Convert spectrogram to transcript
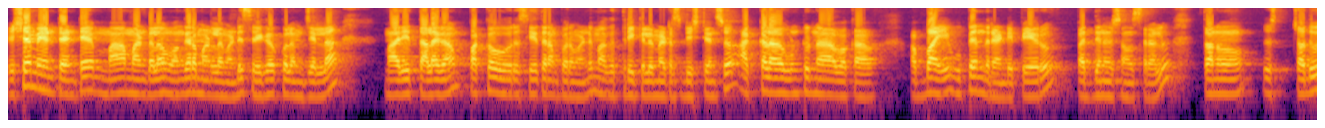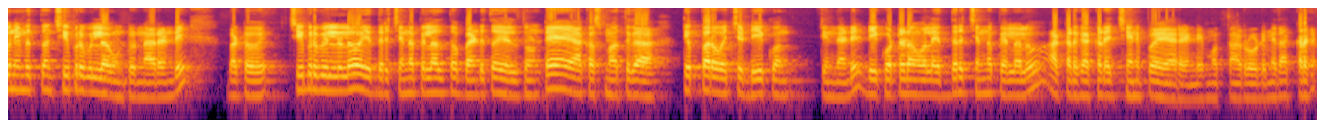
విషయం ఏంటంటే మా మండలం వంగర మండలం అండి శ్రీకాకుళం జిల్లా. మాది తలగాం పక్క ఊరు సీతారాంపురం అండి మాకు త్రీ కిలోమీటర్స్ డిస్టెన్స్. అక్కడ ఉంటున్న ఒక అబ్బాయి ఉపేంద్ర అండి పేరు పద్దెనిమిది సంవత్సరాలు. తను చదువు నిమిత్తం చీపురుబిల్లో ఉంటున్నారండి. బట్ చీపురుబిల్లులో ఇద్దరు చిన్నపిల్లలతో బండితో వెళ్తుంటే అకస్మాత్తుగా టిప్పర్ వచ్చి ఢీ కొట్టిందండి. ఢీ కొట్టడం వల్ల ఇద్దరు చిన్న పిల్లలు అక్కడికక్కడే చనిపోయారండి మొత్తం రోడ్డు మీద. అక్కడ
